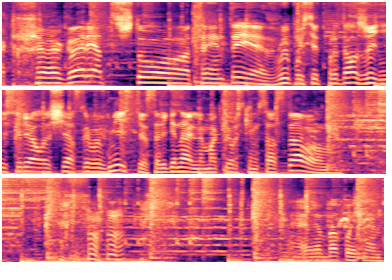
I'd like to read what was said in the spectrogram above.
Так, э, говорят, что ТНТ выпустит продолжение сериала «Счастливы вместе» с оригинальным актерским составом. Любопытно.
